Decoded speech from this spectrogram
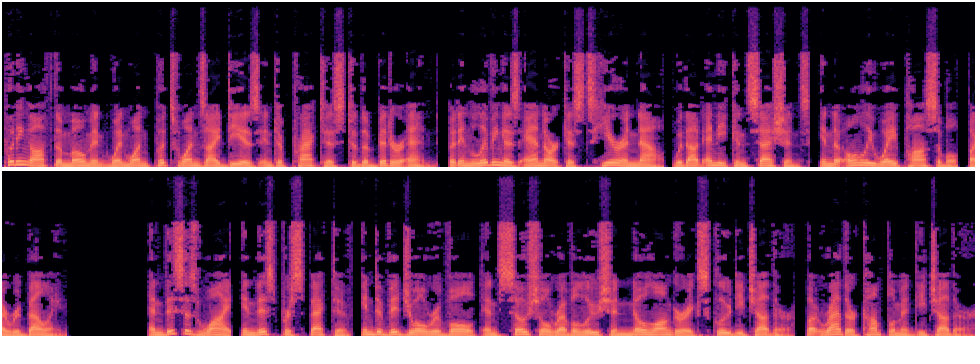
putting off the moment when one puts one's ideas into practice to the bitter end, but in living as anarchists here and now, without any concessions, in the only way possible, by rebelling. And this is why, in this perspective, individual revolt and social revolution no longer exclude each other, but rather complement each other.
